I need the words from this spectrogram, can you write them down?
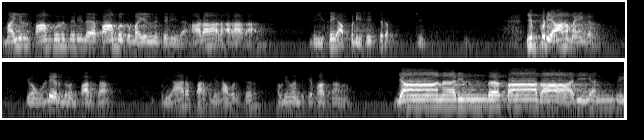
மயில் பாம்புன்னு தெரியல பாம்புக்கு மயில்னு தெரியல. ஆடாடாடாடா. இந்த இசை அப்படி இசைத்திரும் இப்படியாக மயங்கிறது. இவன் உள்ளே இருந்தவன் பார்த்தான். இப்படி யாரப்பா அப்படிலாம் ஒருத்தர்? அப்படின்னு வந்து கே- பார்த்தான்? யான் அறிந்த சாதாரி அன்று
